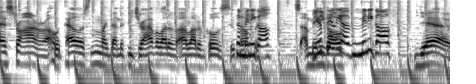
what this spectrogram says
restaurant or a hotel or something like that in the future. I have a lot of a lot of goals to Some mini golf. A mini you're really golf. a mini golf yeah,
